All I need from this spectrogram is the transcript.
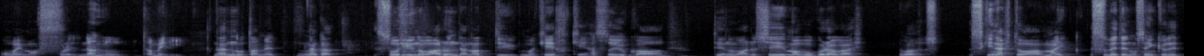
思います。これ何のために？何のため？なんか、そういうのがあるんだなっていう、まあ、啓啓発というか、っていうのもあるし、まあ僕らが、は好きな人は毎、すべての選挙で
